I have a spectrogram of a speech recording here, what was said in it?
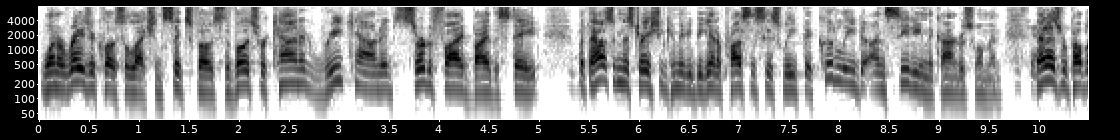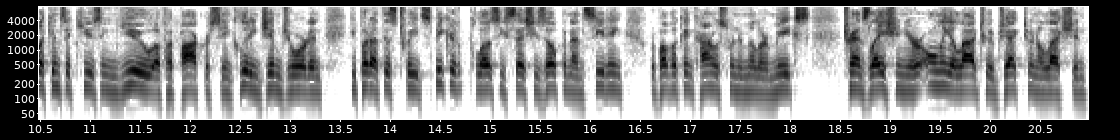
won a razor close election, six votes. The votes were counted, recounted, certified by the state. But the House Administration Committee began a process this week that could lead to unseating the Congresswoman. That has Republicans accusing you of hypocrisy, including Jim Jordan. He put out this tweet Speaker Pelosi says she's open to unseating Republican Congresswoman Miller Meeks. Translation You're only allowed to object to an election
